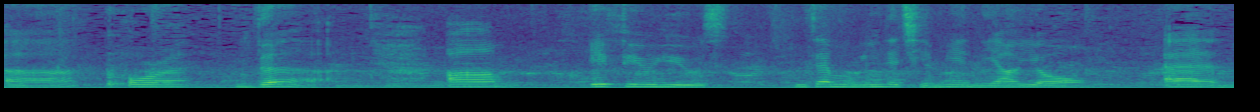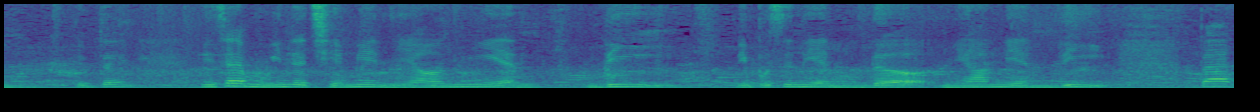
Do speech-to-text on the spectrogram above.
a or the? Um, if you use 你在母音的前面你要用 n，对不对？你在母音的前面你要念 the，你不是念 the，你要念 the。But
